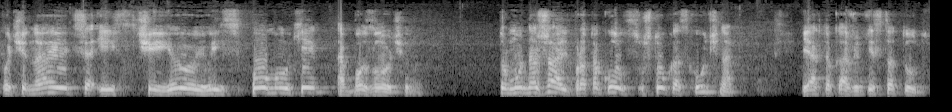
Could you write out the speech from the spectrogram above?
починаються із чиїсь помилки або злочину. Тому, на жаль, протокол штука скучна, як то кажуть, і статут,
